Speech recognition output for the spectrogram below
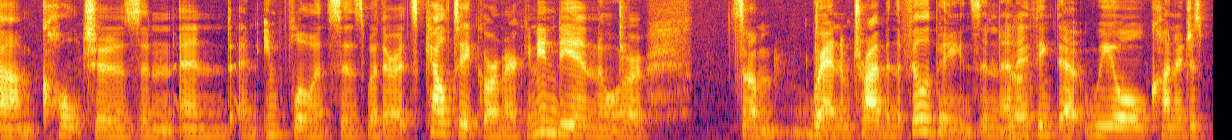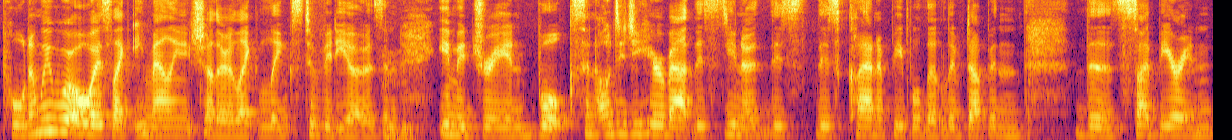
um, cultures and, and and influences, whether it's Celtic or American Indian or some random tribe in the Philippines. And, and I think that we all kind of just pulled, and we were always like emailing each other like links to videos and imagery and books. And oh, did you hear about this? You know, this this clan of people that lived up in the Siberian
